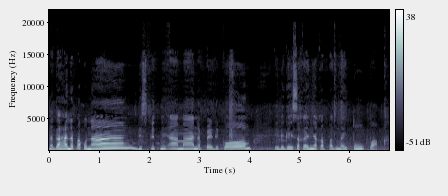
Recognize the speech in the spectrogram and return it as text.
Naghahanap ako ng biscuit ni Ama na pwede kong ibigay sa kanya kapag may tupak.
